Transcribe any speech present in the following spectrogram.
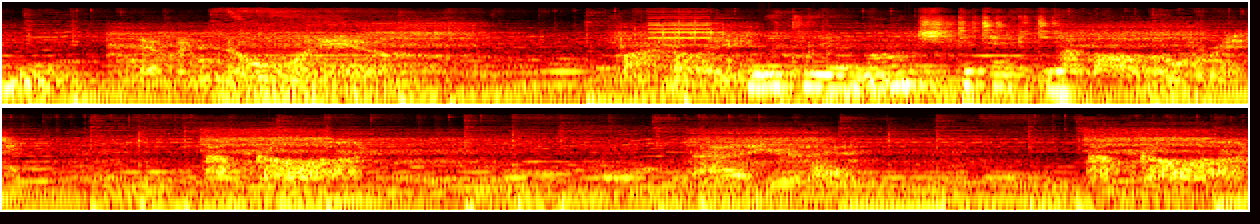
Never know what hit 'em. Finally, Nuclear launch detected. I'm all over it. I'm gone. I hear that. I'm gone.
